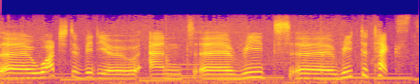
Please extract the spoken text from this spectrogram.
uh, watch the video and uh, read, uh, read the text.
